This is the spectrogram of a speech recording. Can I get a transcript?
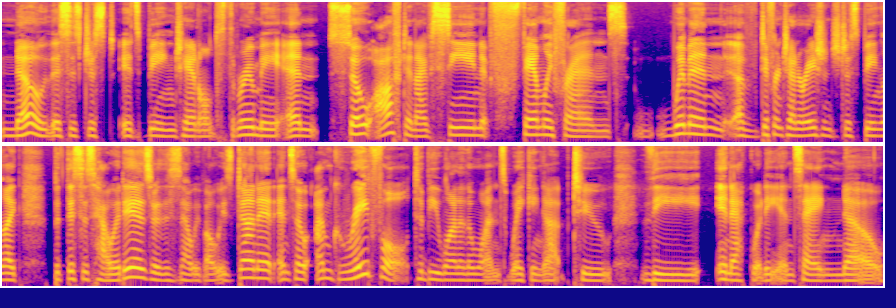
no, this is just, it's being channeled through me. And so often I've seen family friends, women of different generations just being like, but this is how it is, or this is how we've always done it. And so I'm grateful to be one of the ones waking up to the inequity and saying no.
